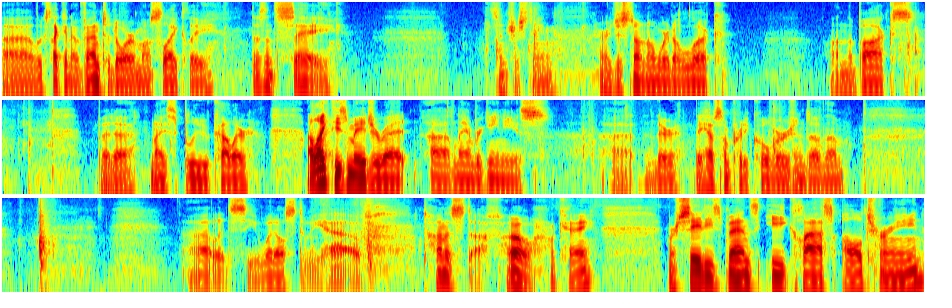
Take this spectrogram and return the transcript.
uh, looks like an Aventador, most likely. Doesn't say. It's interesting, or I just don't know where to look on the box. But a uh, nice blue color. I like these majorette uh, Lamborghinis. Uh, they're they have some pretty cool versions of them. Uh, let's see, what else do we have? A ton of stuff. Oh, okay. Mercedes Benz E Class All Terrain.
